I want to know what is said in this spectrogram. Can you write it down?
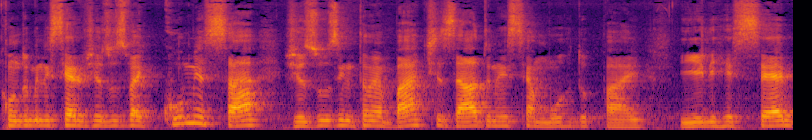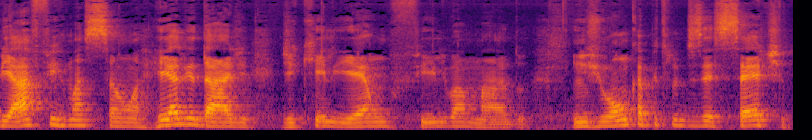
quando o ministério de Jesus vai começar, Jesus então é batizado nesse amor do Pai e ele recebe a afirmação, a realidade de que ele é um filho amado. Em João capítulo 17,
